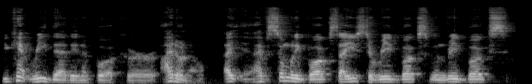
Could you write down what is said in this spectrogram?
you can't read that in a book or I don't know. I, I have so many books. I used to read books and read books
